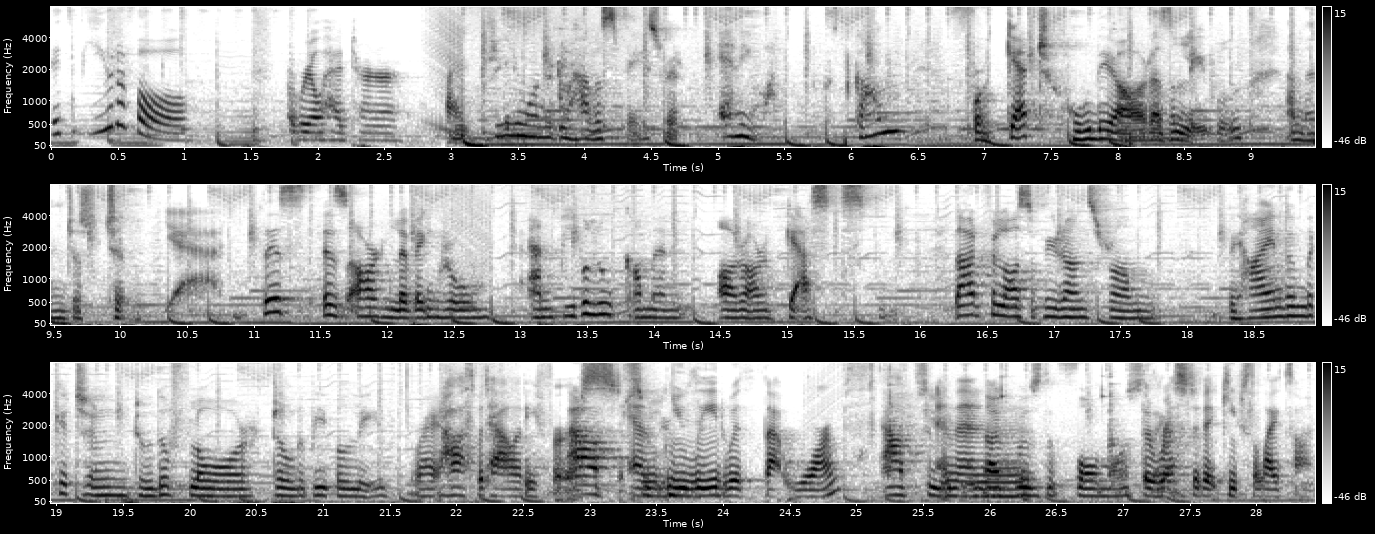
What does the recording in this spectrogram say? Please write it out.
It's beautiful a real head turner. I really wanted to have a space where anyone could come, forget who they are as a label, and then just chill. Yeah. This is our living room, and people who come in are our guests. That philosophy runs from behind in the kitchen to the floor till the people leave. Right, hospitality first. Absolutely. And you lead with that warmth. Absolutely. And then that was the foremost. The thing. rest of it keeps the lights on.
